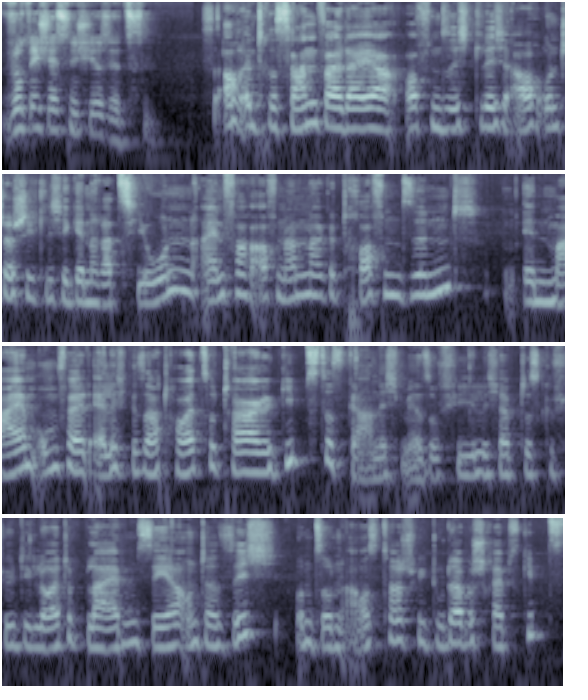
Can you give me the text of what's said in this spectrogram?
würde ich jetzt nicht hier sitzen. Ist auch interessant, weil da ja offensichtlich auch unterschiedliche Generationen einfach aufeinander getroffen sind. In meinem Umfeld, ehrlich gesagt, heutzutage gibt es das gar nicht mehr so viel. Ich habe das Gefühl, die Leute bleiben sehr unter sich und so einen Austausch, wie du da beschreibst, gibt es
